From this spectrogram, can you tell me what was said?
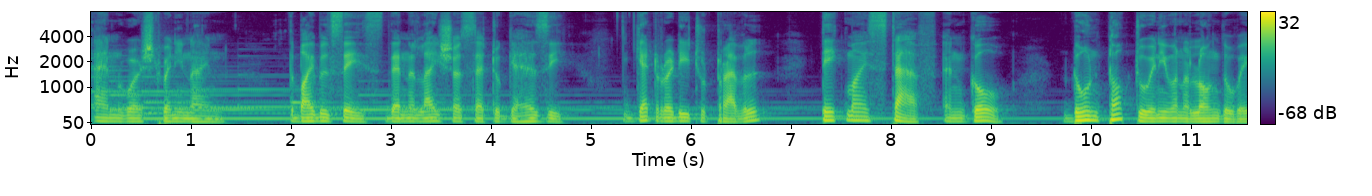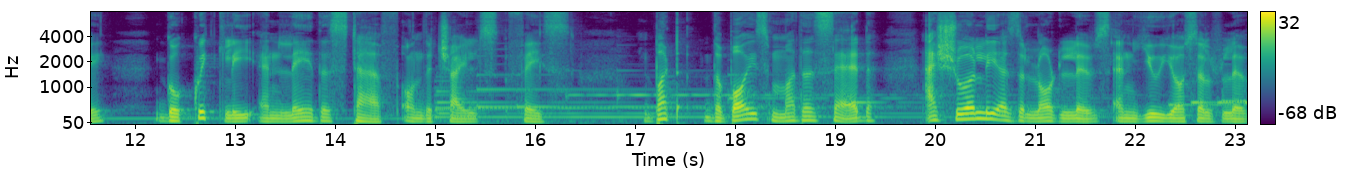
and verse 29. The Bible says, Then Elisha said to Gehazi, Get ready to travel, take my staff and go. Don't talk to anyone along the way. Go quickly and lay the staff on the child's face. But the boy's mother said, As surely as the Lord lives and you yourself live,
